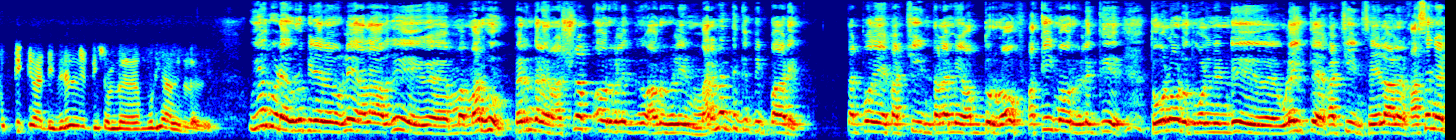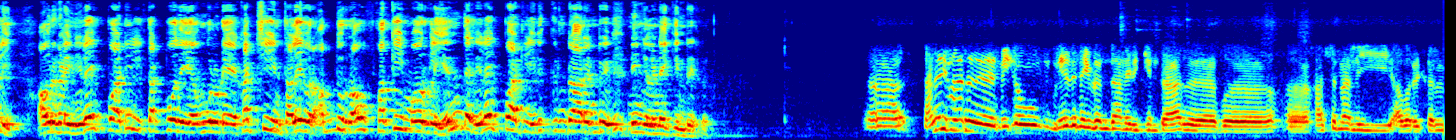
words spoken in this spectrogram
சுட்டிக்காட்டி விரல் நீட்டி சொல்ல முடியாதுள்ளது. உயர்குட உறுப்பினர் அவர்களே அதாவது மர்ஹூம் பெருந்தலைவர் அஷ்ரப் அவர்களுக்கு அவர்களின் மரணத்துக்கு பிற்பாடு தற்போதைய கட்சியின் தலைமை அப்துல் ரவுஃப் ஹக்கீம் அவர்களுக்கு தோளோடு தோல் நின்று உழைத்த கட்சியின் செயலாளர் ஹசன் அலி அவர்களின் நிலைப்பாட்டில் தற்போதைய உங்களுடைய கட்சியின் தலைவர் அப்துல் ரவுஃப் ஹக்கீம் அவர்கள் எந்த நிலைப்பாட்டில் இருக்கின்றார் என்று நீங்கள் நினைக்கின்றீர்கள்? தலைவர் மிகவும் வேதனையுடன் தான் இருக்கின்றார். ஹசன் அலி அவர்கள்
